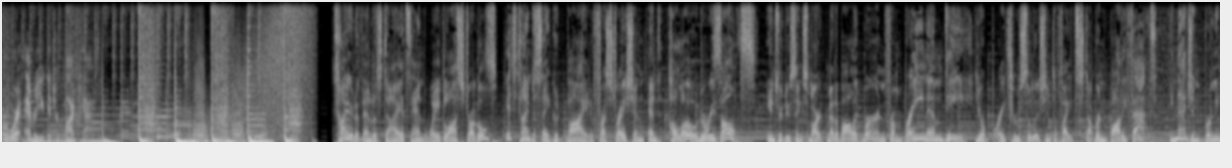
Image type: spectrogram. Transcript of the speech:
or wherever you get your podcast. Tired of endless diets and weight loss struggles? It's time to say goodbye to frustration and hello to results. Introducing Smart Metabolic Burn from Brain MD, your breakthrough solution to fight stubborn body fat. Imagine burning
